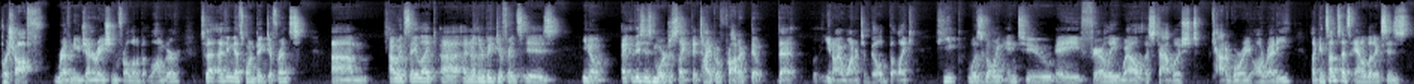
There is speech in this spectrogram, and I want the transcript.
push off revenue generation for a little bit longer. So that, I think that's one big difference. Um, I would say like uh, another big difference is you know I, this is more just like the type of product that that you know I wanted to build, but like Heap was going into a fairly well established category already. Like in some sense, analytics is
